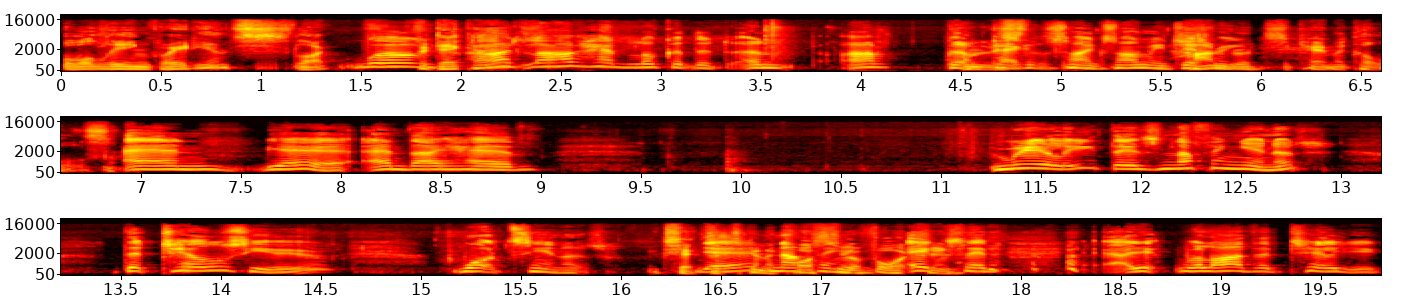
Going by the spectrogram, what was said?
all the ingredients, like Well, for decades? I, I've had a look at it, and I've got I a packet of snakes on me, Geoffrey. hundreds of chemicals. And yeah, and they have really, there's nothing in it that tells you what's in it. Except it's gonna cost you a fortune. Except uh, it will either tell you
